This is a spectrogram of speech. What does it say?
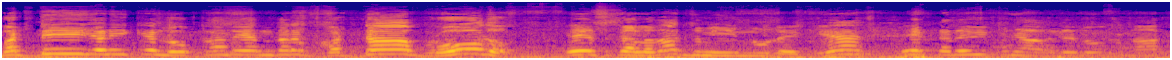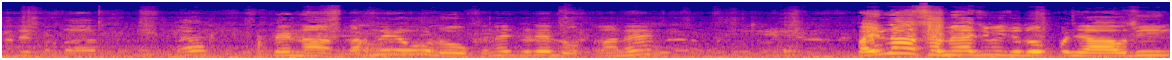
ਵੱਡੀ ਜਾਨੀ ਕਿ ਲੋਕਾਂ ਦੇ ਅੰਦਰ ਵੱਡਾ ਵਿਰੋਧ ਇਸ ਗੱਲ ਦਾ ਜ਼ਮੀਨ ਨੂੰ ਲੈ ਕੇ ਹੈ। ਇਹ ਕਦੇ ਵੀ ਪੰਜਾਬ ਦੇ ਲੋਕ ਨਾ ਕਦੇ ਬਰਦਾਸ਼ਤ ਕੀਤਾ ਤੇ ਨਾ ਕਰਨੇ, ਉਹ ਲੋਕ ਨੇ ਜਿਹੜੇ ਲੋਕਾਂ ਨੇ ਪਹਿਲਾਂ ਸਮਿਆਂ 'ਚ ਵੀ ਜਦੋਂ ਪੰਜਾਬ ਦੀ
